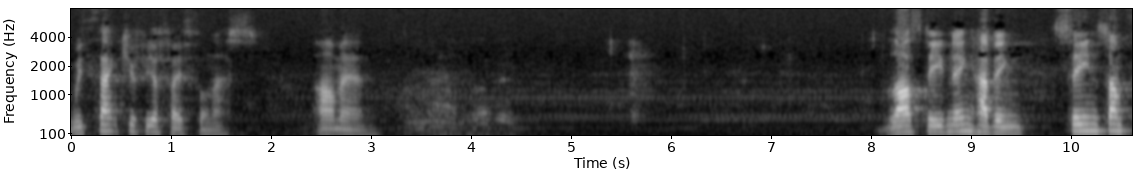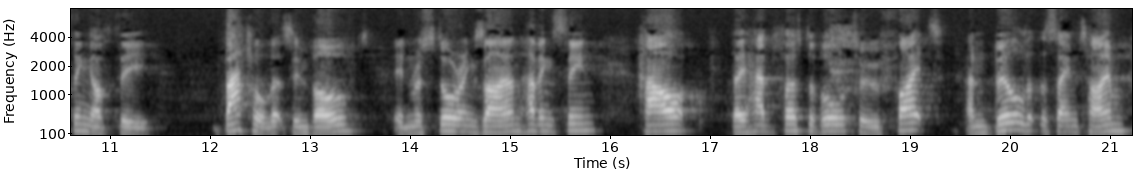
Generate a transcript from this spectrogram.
we thank you for your faithfulness. Amen. Last evening, having seen something of the battle that's involved in restoring Zion, having seen how they had first of all to fight and build at the same time,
